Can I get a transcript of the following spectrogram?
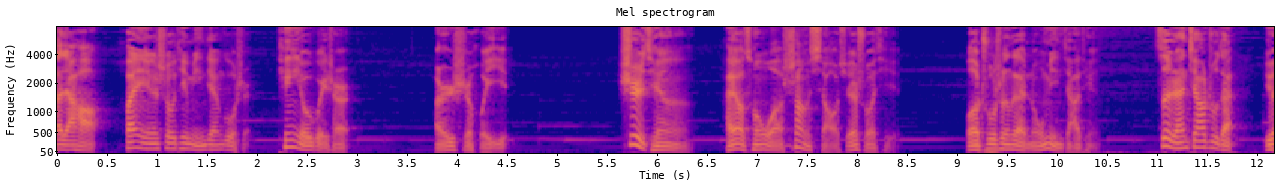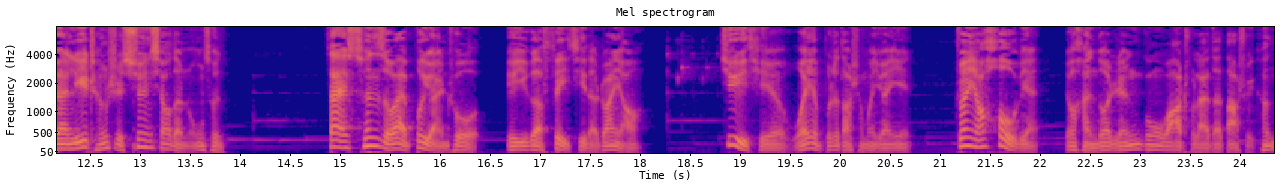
大家好，欢迎收听民间故事《听有鬼事儿》，儿时回忆。事情还要从我上小学说起。我出生在农民家庭，自然家住在远离城市喧嚣的农村。在村子外不远处有一个废弃的砖窑，具体我也不知道什么原因。砖窑后边有很多人工挖出来的大水坑，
